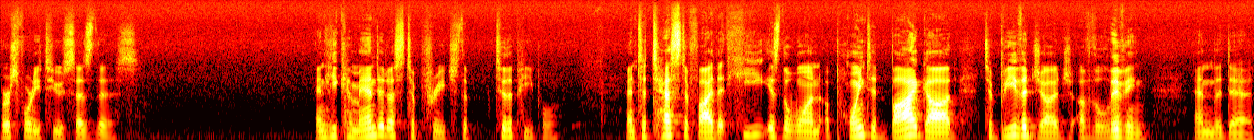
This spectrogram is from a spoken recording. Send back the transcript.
Verse 42 says this and he commanded us to preach the, to the people and to testify that he is the one appointed by God to be the judge of the living and the dead.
